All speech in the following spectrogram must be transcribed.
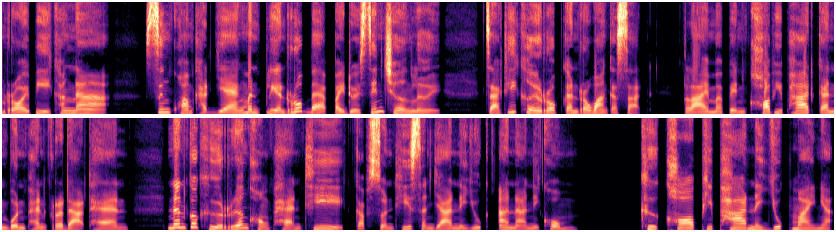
300 ปีข้างหน้า ซึ่งความขัดแย้งมันเปลี่ยนรูปแบบไปโดยสิ้นเชิงเลย จากที่เคยรบกันระหว่างกษัตริย์ กลายมาเป็นข้อพิพาทกันบนแผ่นกระดาษแทน นั่นก็คือเรื่องของแผนที่กับส่วนที่สัญญาในยุคอาณานิคม คือข้อพิพาทในยุคใหม่เนี่ย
